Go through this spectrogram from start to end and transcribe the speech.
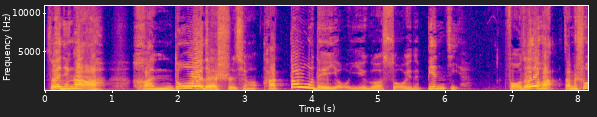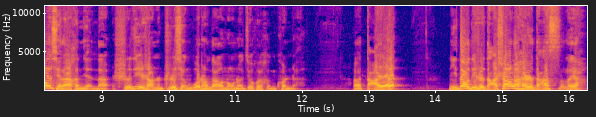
所以您看啊，很多的事情它都得有一个所谓的边界，否则的话，咱们说起来很简单，实际上的执行过程当中呢就会很困难啊，打人。你到底是打伤了还是打死了呀？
